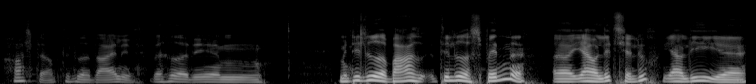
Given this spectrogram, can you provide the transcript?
Hold da op, det lyder dejligt. Hvad hedder det? Øhm, men det lyder bare, det lyder spændende. Og jeg er jo lidt jaloux. Jeg er jo lige, øh,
